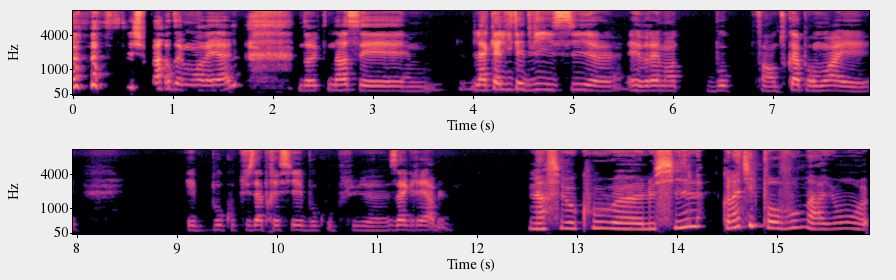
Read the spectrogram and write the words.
si je pars de Montréal. Donc non c'est la qualité de vie ici est vraiment beaucoup enfin en tout cas pour moi est, est beaucoup plus appréciée beaucoup plus agréable. Merci beaucoup Lucille. Qu'en est-il pour vous, Marion?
